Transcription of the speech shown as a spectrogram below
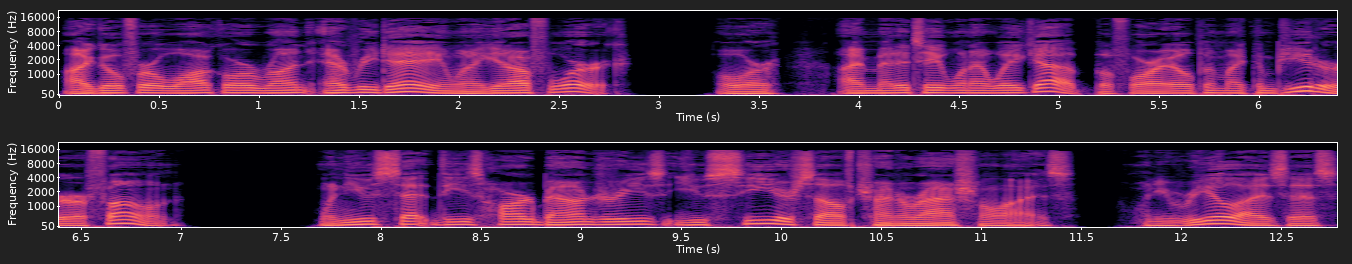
I go for a walk or a run every day when I get off work. Or I meditate when I wake up before I open my computer or phone. When you set these hard boundaries, you see yourself trying to rationalize. When you realize this,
